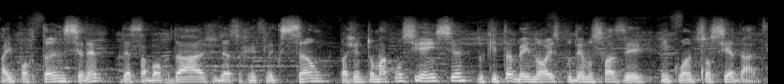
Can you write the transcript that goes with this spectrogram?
a importância né, dessa abordagem, dessa reflexão, para a gente tomar consciência do que também nós podemos fazer enquanto sociedade.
